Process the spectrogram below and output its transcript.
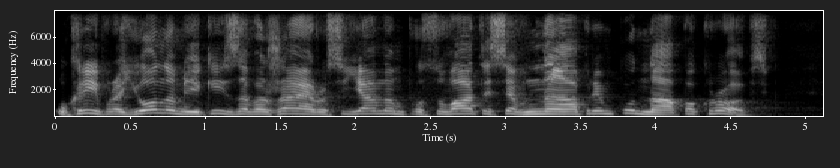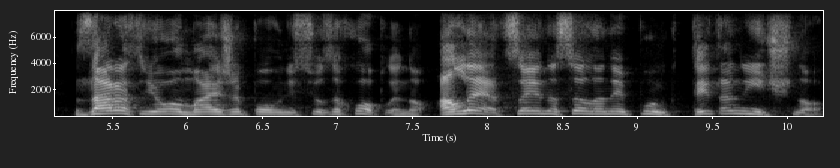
укріп районом, який заважає росіянам просуватися в напрямку на Покровськ. Зараз його майже повністю захоплено. Але цей населений пункт титанічно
